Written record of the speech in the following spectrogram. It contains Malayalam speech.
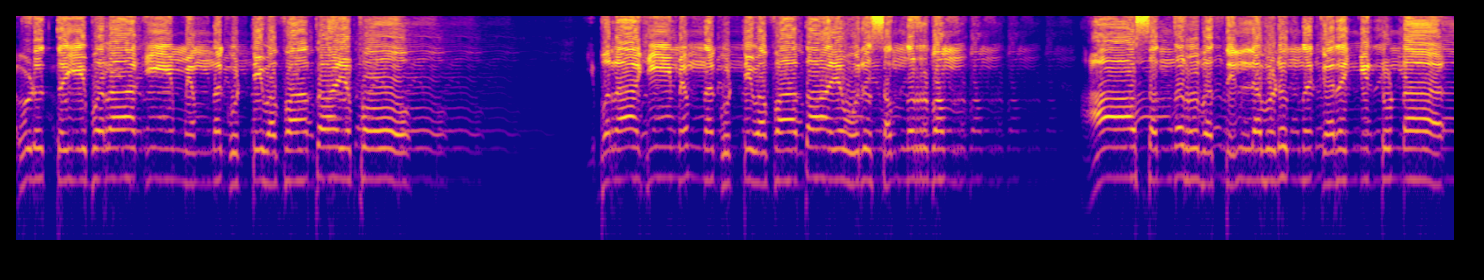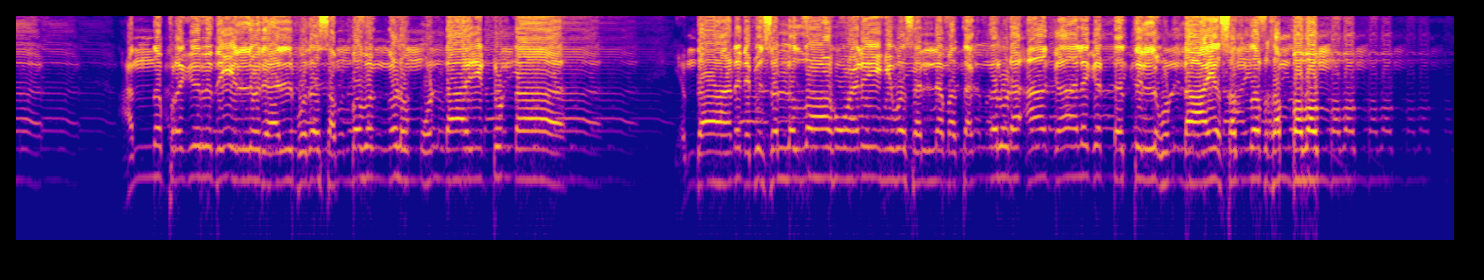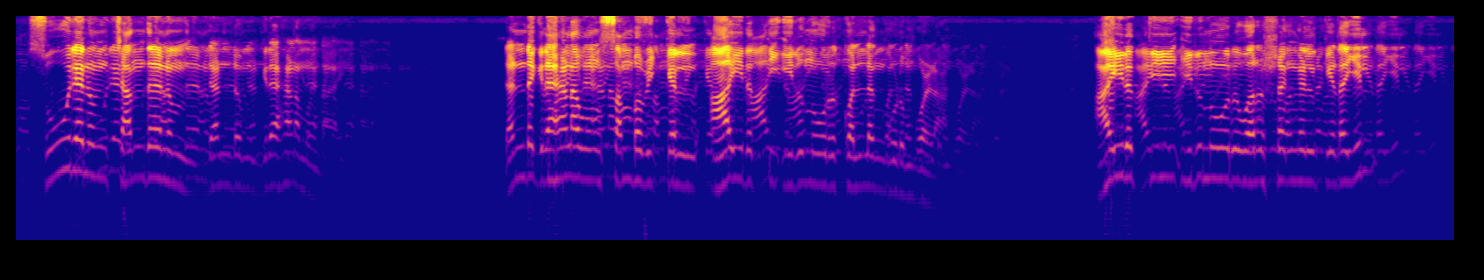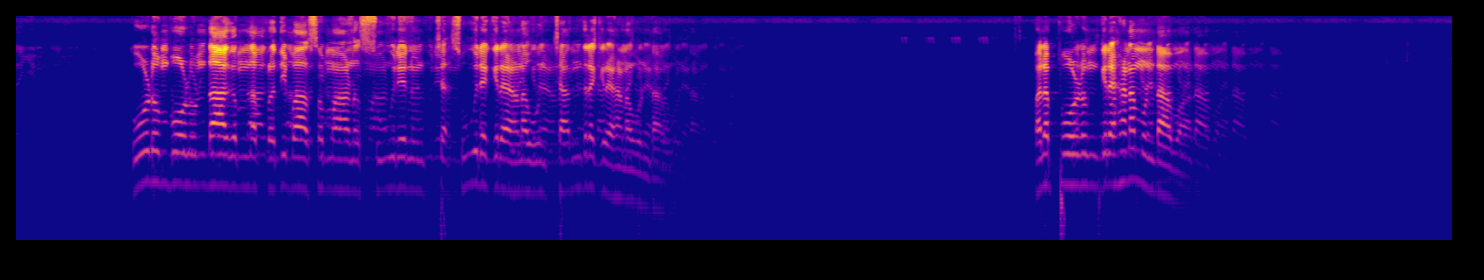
അവിടുത്തെ ഇബ്രാഹിം എന്ന കുട്ടി വഫാത്തായപ്പോ ഇബ്രാഹിം എന്ന കുട്ടി വഫാത്തായ ഒരു സന്ദർഭം ആ സന്ദർഭത്തിൽ അവിടുന്ന് കരഞ്ഞിട്ടുണ്ട്. അന്ന് പ്രകൃതിയിൽ ഒരു അത്ഭുത സംഭവങ്ങളും ഉണ്ടായിട്ടുണ്ട്. എന്താണ് നബി സല്ലല്ലാഹു അലൈഹി വസല്ലമ തങ്ങളുടെ ആ കാലഘട്ടത്തിൽ ഉണ്ടായ സംഭവം? സൂര്യനും ചന്ദ്രനും രണ്ടും ഗ്രഹണമുണ്ടായി. രണ്ട് ഗ്രഹണവും സംഭവിക്കൽ ആയിരത്തി ഇരുന്നൂറ് കൊല്ലം കൂടുമ്പോഴാണ്. ആയിരത്തി ഇരുന്നൂറ് വർഷങ്ങൾക്കിടയിൽ കൂടുമ്പോൾ ഉണ്ടാകുന്ന പ്രതിഭാസമാണ് സൂര്യനും സൂര്യഗ്രഹണവും ചന്ദ്രഗ്രഹണവും ഉണ്ടാകും. പലപ്പോഴും ഗ്രഹണമുണ്ടാവാം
